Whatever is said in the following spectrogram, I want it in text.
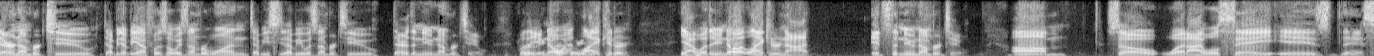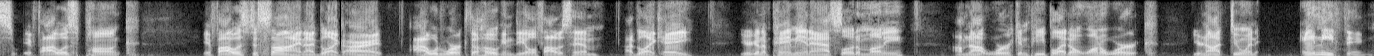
they're number two. WWF was always number one. WCW was number two. They're the new number two. Whether you know it, like it, or yeah, whether you know it, like it or not, it's the new number two. Um, so what I will say is this: if I was Punk, if I was to sign, I'd be like, all right, I would work the Hogan deal if I was him. I'd be like, hey, you're gonna pay me an assload of money. I'm not working people I don't want to work. You're not doing anything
